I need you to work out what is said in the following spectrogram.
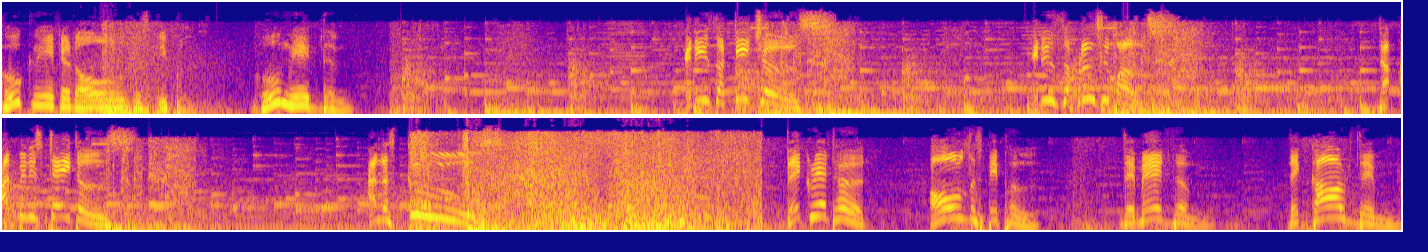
Who created all these people? Who made them? It is the teachers. It is the principals. The administrators. And the schools. They created all these people. They made them. They carved them.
